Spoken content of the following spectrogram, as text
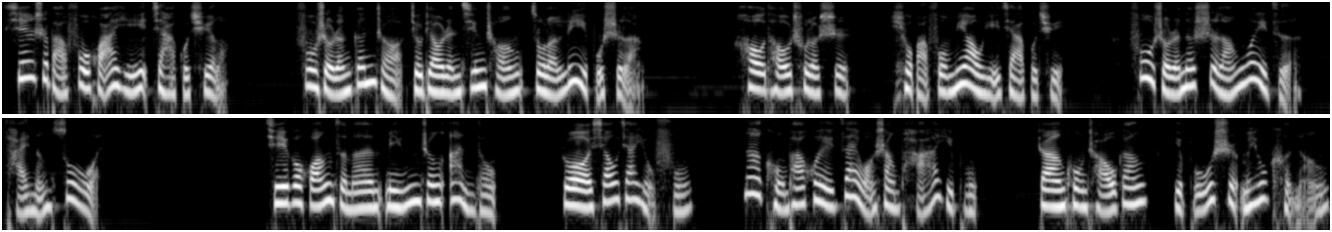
先是把傅华仪嫁过去了，傅守仁跟着就调任京城做了吏部侍郎。后头出了事，又把傅妙仪嫁过去，傅守仁的侍郎位子才能坐稳。几个皇子们明争暗斗，若萧家有福。那恐怕会再往上爬一步，掌控朝纲也不是没有可能。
